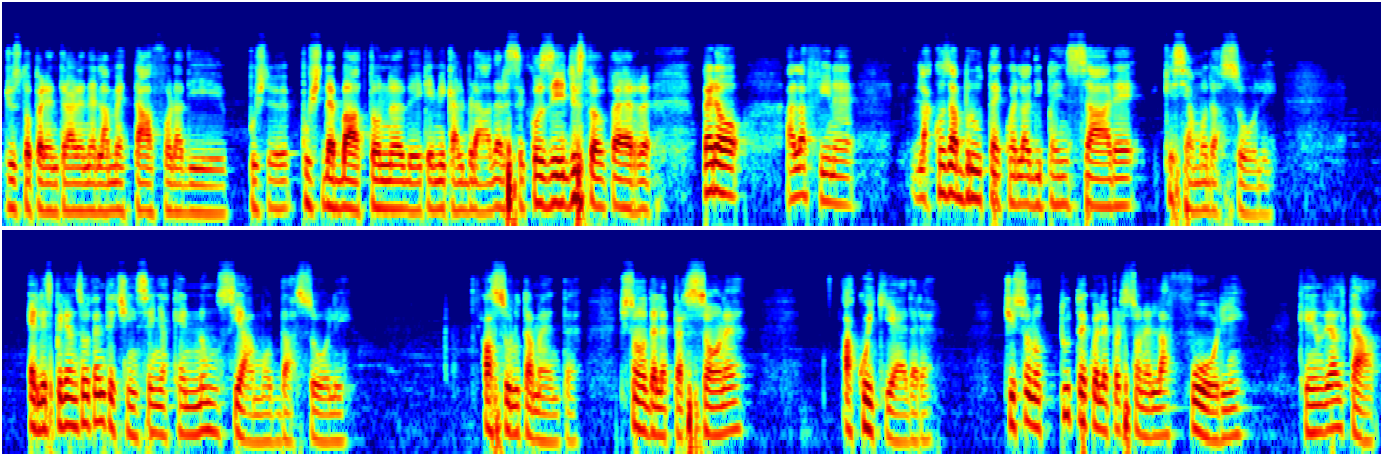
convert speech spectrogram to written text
giusto per entrare nella metafora di push, push the button dei Chemical Brothers, così giusto per... Però alla fine la cosa brutta è quella di pensare che siamo da soli. E l'esperienza utente ci insegna che non siamo da soli, assolutamente. Ci sono delle persone a cui chiedere. Ci sono tutte quelle persone là fuori che in realtà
